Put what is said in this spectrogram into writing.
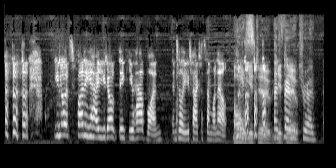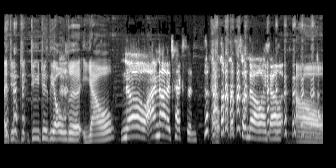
You know it's funny how you don't think you have one until you talk to someone else. Oh, Yes. you do. That's you very do. true. Uh, do, do. Do you do the older yowl? No, I'm not a Texan, so no, I don't. Oh,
